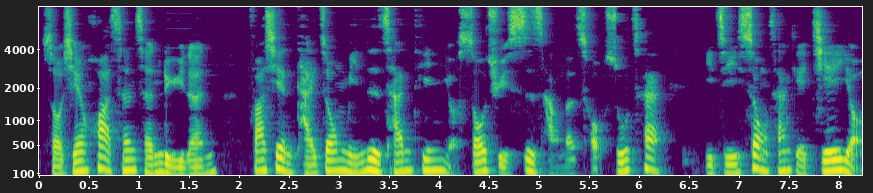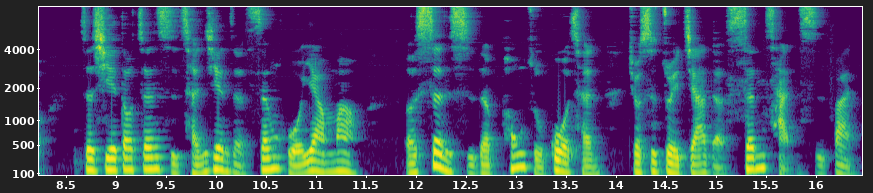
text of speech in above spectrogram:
首先化身成旅人。发现台中明日餐厅有收取市场的丑蔬菜，以及送餐给街友，这些都真实呈现着生活样貌。而剩食的烹煮过程就是最佳的生产示范。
